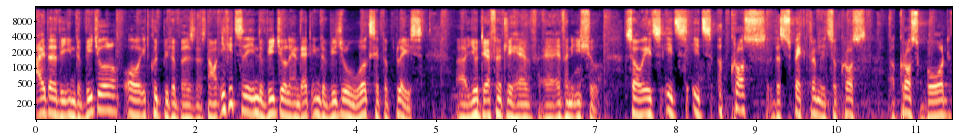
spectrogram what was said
either the individual or it could be the business. Now, if it's the individual and that individual works at the place, uh, you definitely have uh, have an issue. So it's it's it's across the spectrum. It's across across board,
